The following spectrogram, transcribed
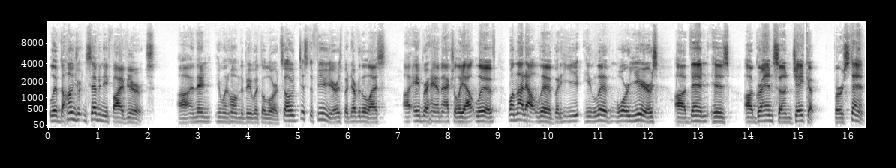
lived 175 years. Uh, and then he went home to be with the Lord. So just a few years, but nevertheless, uh, Abraham actually outlived, well, not outlived, but he, he lived more years uh, than his uh, grandson Jacob. Verse 10.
